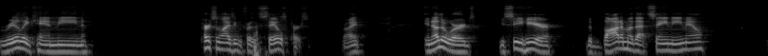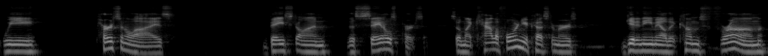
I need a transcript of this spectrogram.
really can mean personalizing for the salesperson, right? In other words, you see here, the bottom of that same email, we personalize based on the salesperson. So my California customers get an email that comes from,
